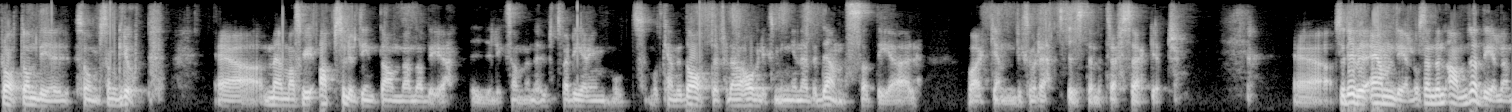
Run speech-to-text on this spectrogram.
prata om det som, som grupp. Eh, men man ska ju absolut inte använda det i liksom en utvärdering mot, mot kandidater för där har vi liksom ingen evidens att det är varken liksom rättvist eller träffsäkert. Eh, så det är väl en del. Och sen den andra delen,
